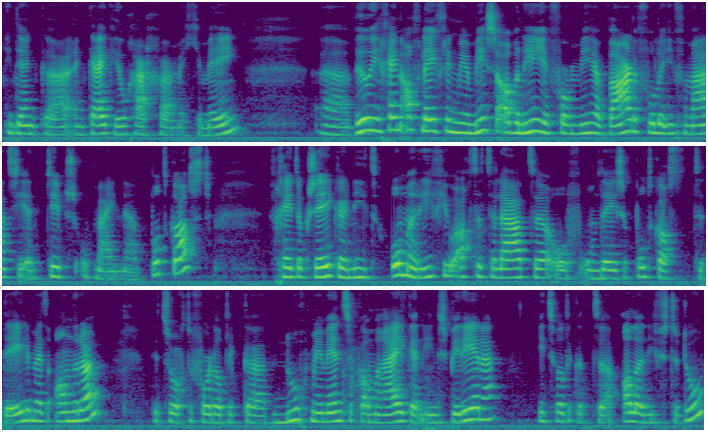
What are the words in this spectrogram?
Ik denk uh, en kijk heel graag met je mee. Uh, wil je geen aflevering meer missen? Abonneer je voor meer waardevolle informatie en tips op mijn uh, podcast. Vergeet ook zeker niet om een review achter te laten of om deze podcast te delen met anderen. Dit zorgt ervoor dat ik uh, nog meer mensen kan bereiken en inspireren. Iets wat ik het allerliefste doe.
